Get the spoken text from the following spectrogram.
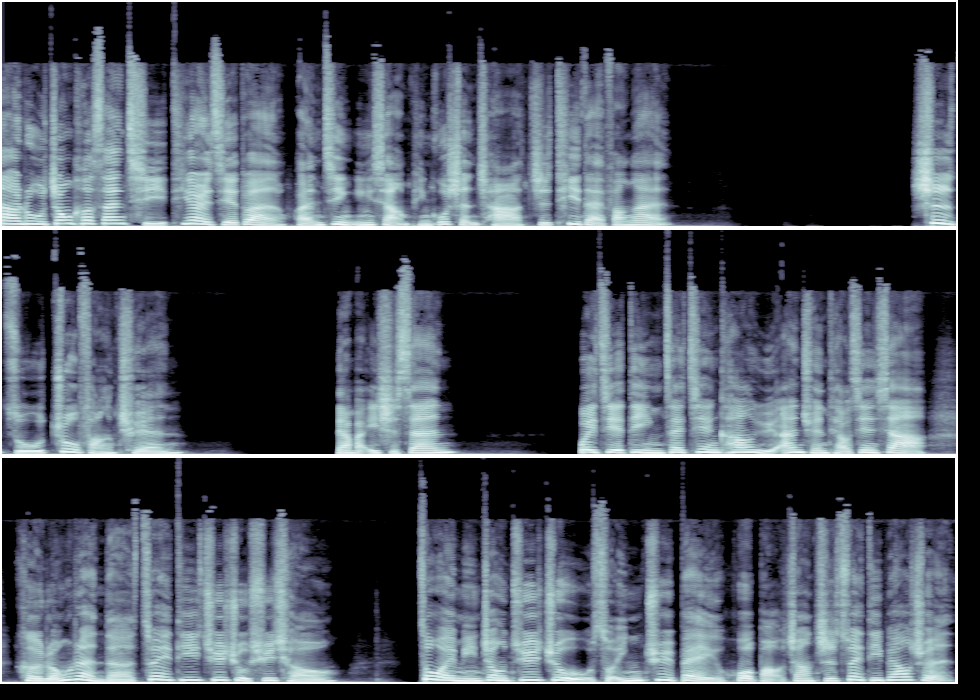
纳入中科三期第二阶段环境影响评估审查之替代方案。氏族住房权两百一十三。未界定在健康与安全条件下可容忍的最低居住需求，作为民众居住所应具备或保障之最低标准。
